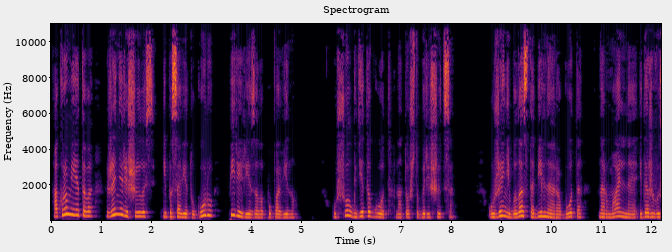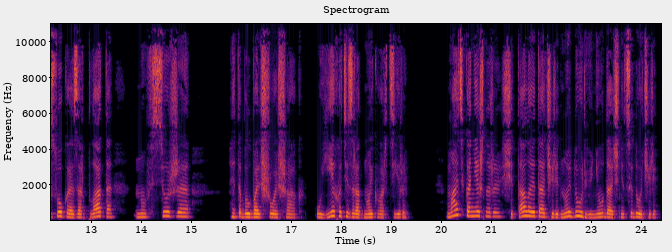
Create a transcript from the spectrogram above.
А кроме этого, Женя решилась и по совету гуру перерезала пуповину. Ушел где-то год на то, чтобы решиться. У Жени была стабильная работа, нормальная и даже высокая зарплата, но все же это был большой шаг – уехать из родной квартиры. Мать, конечно же, считала это очередной дурью неудачницы дочери.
